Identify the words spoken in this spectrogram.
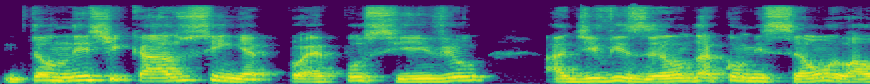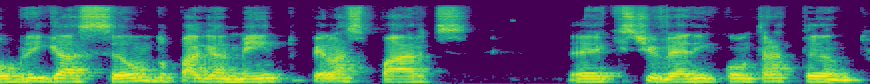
Então, neste caso, sim, é, é possível a divisão da comissão, a obrigação do pagamento pelas partes é, que estiverem contratando.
